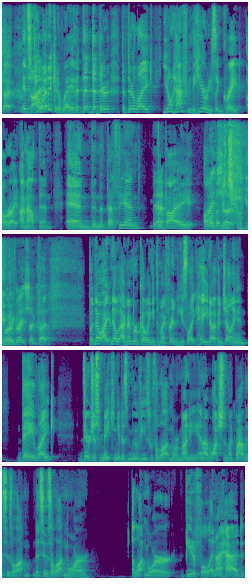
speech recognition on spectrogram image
But it's Bye. poetic in a way that, that that they're that they're like, you don't have to be the hero. And he's like, great, all right, I'm out then. And then that's the end. Yeah. Goodbye. All Great show. What a great show. but but no, I no, I remember going into my friend and he's like, hey, you know, Evangelion, they like they're just making it as movies with a lot more money. And I watched it. I'm like, wow, this is a lot. This is a lot more a lot more beautiful. And I had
